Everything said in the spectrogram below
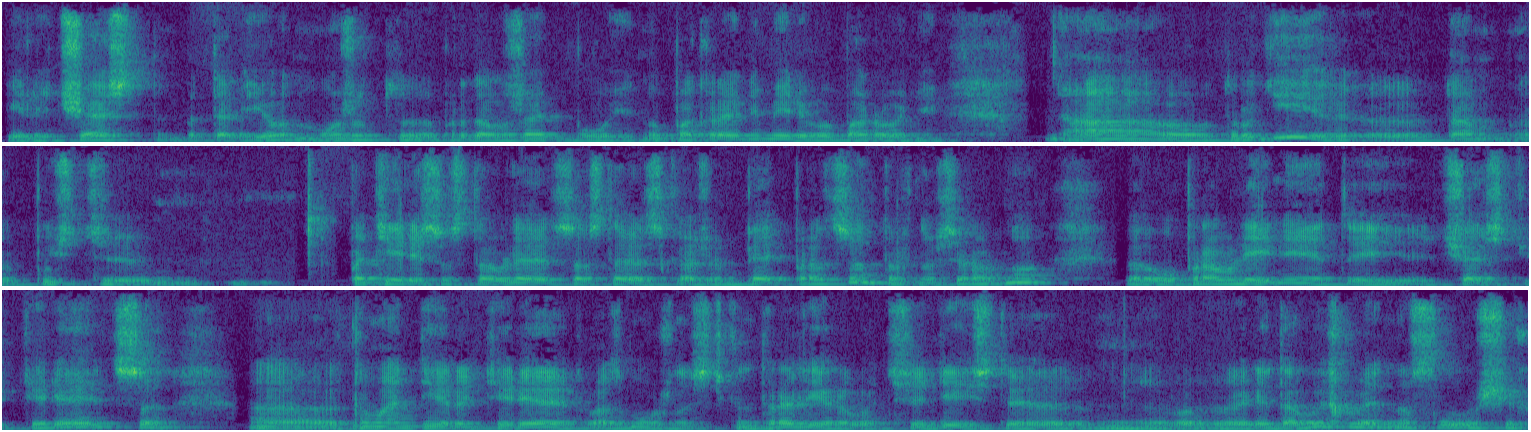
или часть, батальон может продолжать бой, ну, по крайней мере, в обороне. А другие, там, пусть потери составляют, составят, скажем, 5%, но все равно э, управление этой частью теряется, э, командиры теряют возможность контролировать действия э, рядовых военнослужащих,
